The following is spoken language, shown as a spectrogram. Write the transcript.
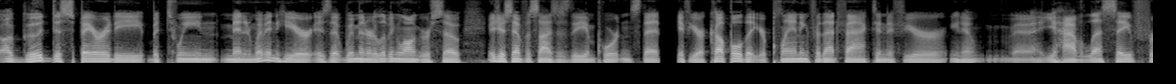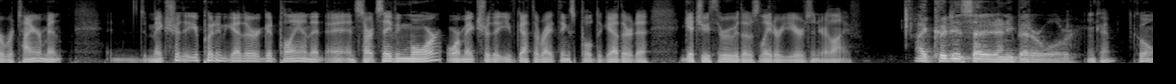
a good disparity between men and women here is that women are living longer so it just emphasizes the importance that if you're a couple that you're planning for that fact and if you're you know uh, you have less saved for retirement make sure that you're putting together a good plan that and start saving more or make sure that you've got the right things pulled together to get you through those later years in your life I couldn't have said it any better, Walter. Okay, cool.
